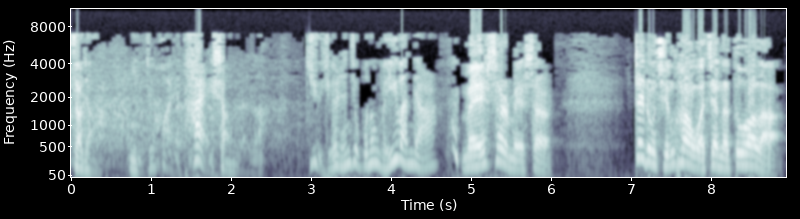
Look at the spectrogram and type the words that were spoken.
娇娇，你这话也太伤人了，拒绝人就不能委婉点儿？没事儿，没事儿。这种情况我见得多了，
